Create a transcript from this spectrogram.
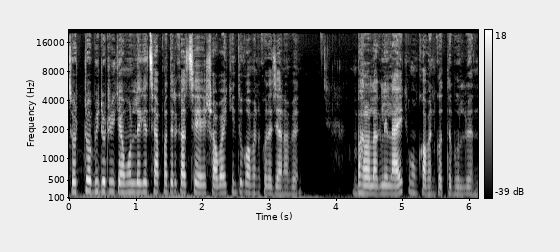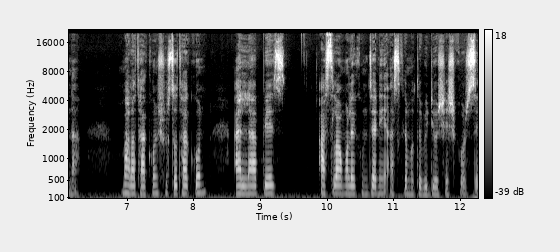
ছোট্ট ভিডিওটি কেমন লেগেছে আপনাদের কাছে সবাই কিন্তু কমেন্ট করে জানাবেন। ভালো লাগলে লাইক এবং কমেন্ট করতে ভুলবেন না। ভালো থাকুন, সুস্থ থাকুন। আল্লাহ হাফেজ। আসসালামু আলাইকুম জানি, আজকের মতো ভিডিও শেষ করছি।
